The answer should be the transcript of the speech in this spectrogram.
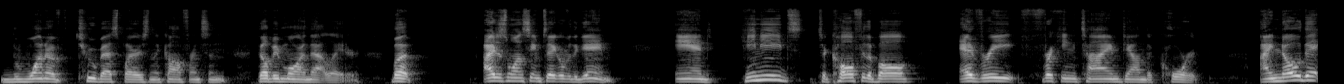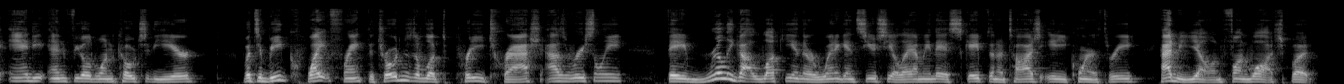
one of two best players in the conference, and there'll be more on that later. But I just want to see him take over the game. And he needs to call for the ball every freaking time down the court. I know that Andy Enfield won Coach of the Year, but to be quite frank, the Trojans have looked pretty trash as of recently. They really got lucky in their win against UCLA. I mean, they escaped an Ataj 80 corner three. Had me yelling, fun watch, but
